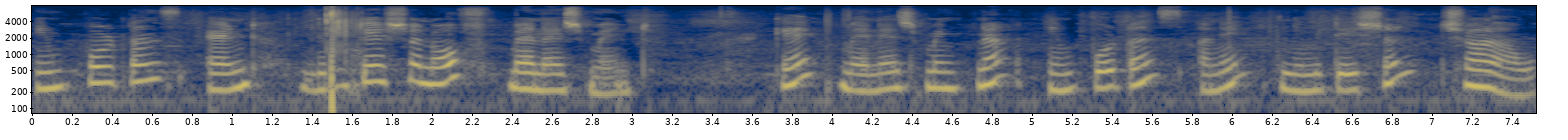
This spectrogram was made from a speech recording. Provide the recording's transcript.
importance and limitation of management. કે મેનેજમેન્ટના ઇમ્પોર્ટન્સ અને લિમિટેશન જણાવો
